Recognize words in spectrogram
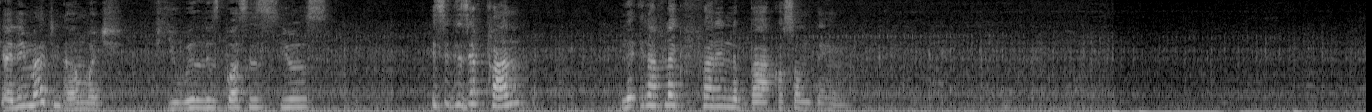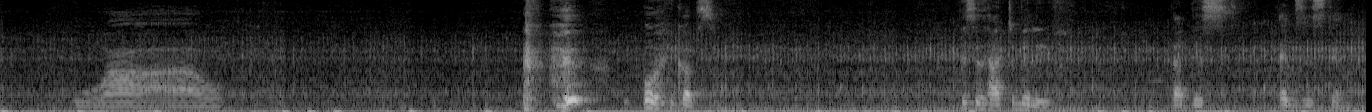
Can you imagine how much fuel these buses use? Is it is it fun? It have like fun in the back or something. Wow. oh, hiccups. This is hard to believe that this existing.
